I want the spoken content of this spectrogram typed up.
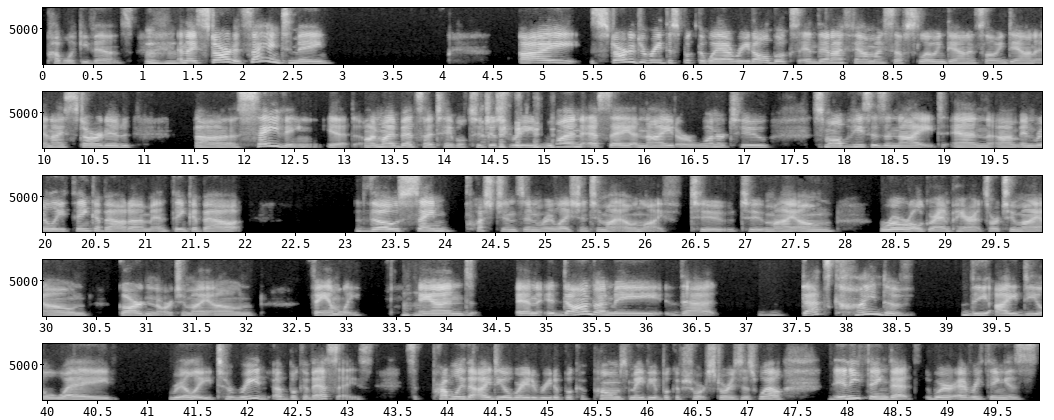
public events. Mm-hmm. and they started saying to me I started to read this book the way I read all books, and then I found myself slowing down and slowing down, and I started uh, saving it on my bedside table to just read one essay a night or one or two small pieces a night, and um, and really think about them and think about those same questions in relation to my own life, to to my own rural grandparents, or to my own garden, or to my own family. Mm-hmm. And and it dawned on me that that's kind of the ideal way really to read a book of essays. It's probably the ideal way to read a book of poems maybe a book of short stories as well. Mm-hmm. anything that where everything is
